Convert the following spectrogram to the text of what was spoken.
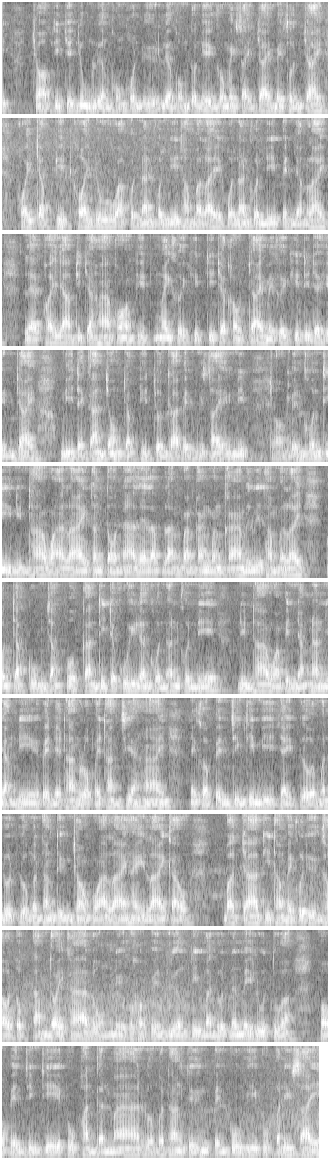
ชอบที่จะยุ่งเรื่องของคนอื่น เรื่องของตนเองก็ไม่ใส่ใจไม่สนใจ คอยจับผิดคอยดูว่าคนนั้นคนนี้ทำอะไร คนนั้นคนนี้เป็นอย่างไรและพยายามที่จะหาข้อผิด ไม่เคยคิดที่จะเข้าใจ ไม่เคยคิดที่จะเห็นใจ มีแต่การจ้องจับผิดจนกลายเป็นอุปนิสัยนิดชอบเป็นคนที่นินทาว่าร้ายทั้งต่อหน้าและรับหลังบางครั้งบางคราไม่รู้จะทำอะไร ก็จับกลุ่มจับพวกกันที่จะคุยเรื่องคนนั้นคนนี้นินทาว่าเป็นอย่างนั้นอย่างนี้เป็นในทางลบในทางเสียหายนี่ก็เป็นสิ่งที่มีใจตัวมนุษย์รวมกระทั่งถึงชอบว่าร้ายให้ร้ายเก่า บาจาที่ทำให้คนอื่นเขาตกต่ำด้อยค่าลง นี่ก็เป็นเรื่องที่มนุษย์นั้นไม่รู้ตัว เพราะเป็นสิ่งที่ผูกพันกันมา รวมกระทั่งถึงเป็นผู้มีอุปนิสัย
